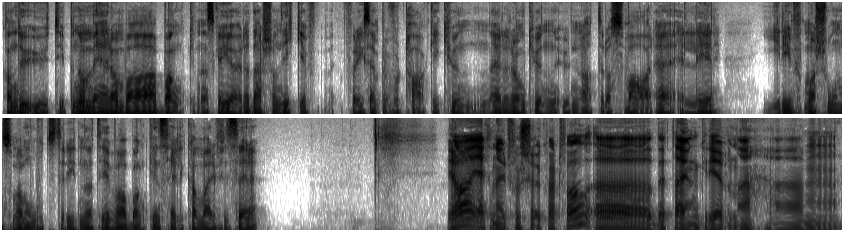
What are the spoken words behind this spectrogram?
Kan du utdype noe mer om hva bankene skal gjøre dersom de ikke f.eks. får tak i kunden, eller om kunden unnlater å svare eller gir informasjon som er motstridende til hva banken selv kan verifisere? Ja, jeg kan gjøre et forsøk, i hvert fall. Uh, dette er en krevende, um,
